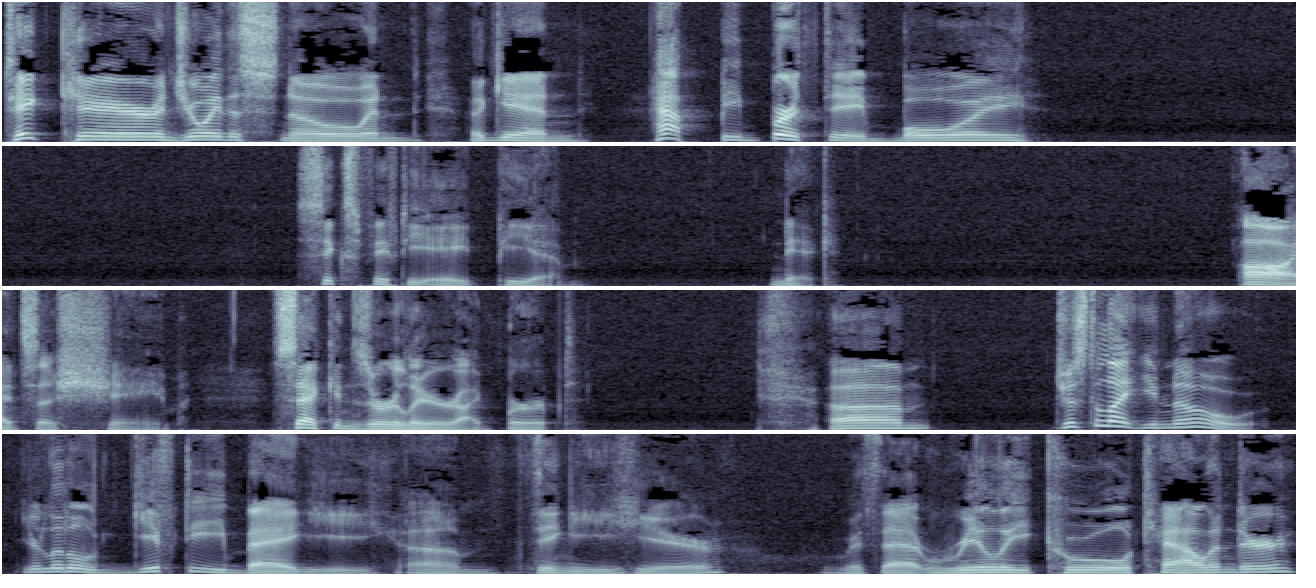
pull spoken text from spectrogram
Take care, enjoy the snow, and again, happy birthday, boy. 6:58 p.m. Nick. Ah, it's a shame. Seconds earlier I burped. Um just to let you know, your little gifty baggy um, thingy here with that really cool calendar,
